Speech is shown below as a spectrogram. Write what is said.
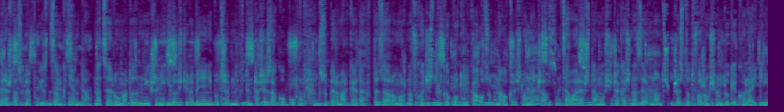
Reszta sklepu jest zamknięta. Na celu ma to zmniejszenie ilości robienia niepotrzebnych w tym czasie zakupów. W supermarketach w Pesaro można wchodzić tylko po kilka osób na określony czas. Cała reszta musi czekać na zewnątrz, przez to tworzą się długie kolejki.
